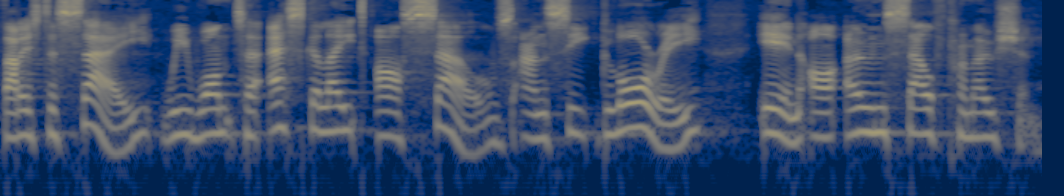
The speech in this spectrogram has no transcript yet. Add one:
That is to say, we want to escalate ourselves and seek glory in our own self promotion.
